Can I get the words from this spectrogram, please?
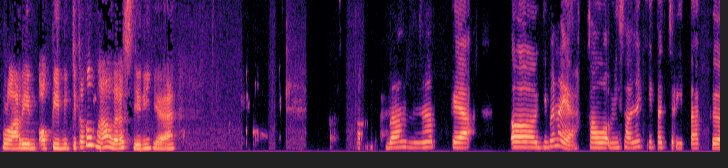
ngeluarin opini kita tuh males jadinya. Banget. Kayak uh, gimana ya? Kalau misalnya kita cerita ke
